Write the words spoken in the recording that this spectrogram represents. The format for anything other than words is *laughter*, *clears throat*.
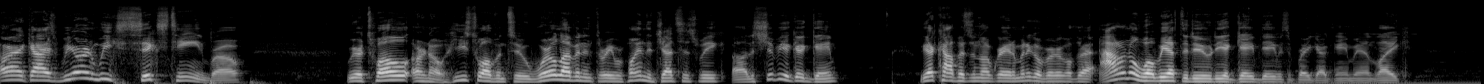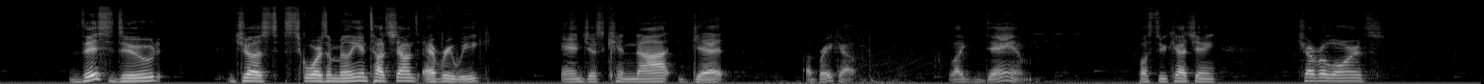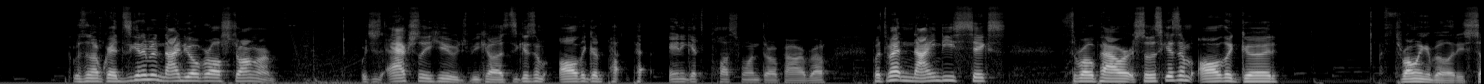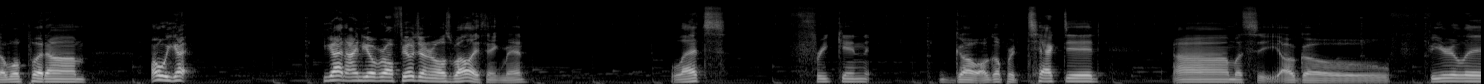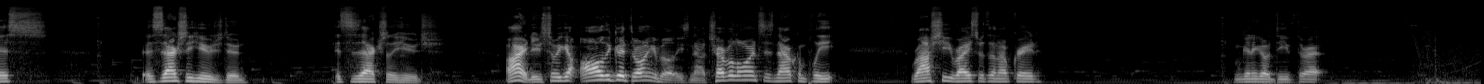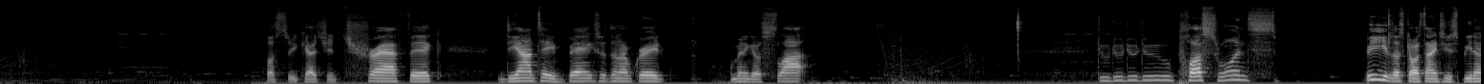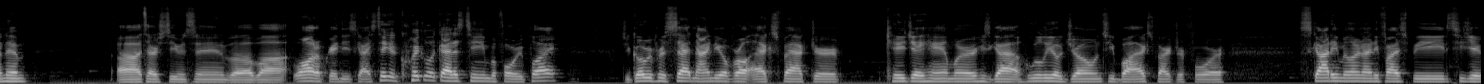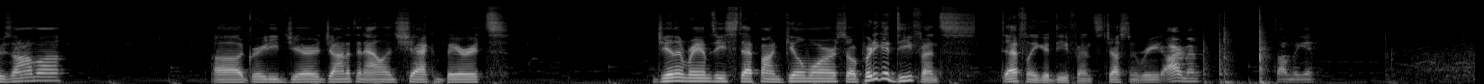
All right, guys, we are in week 16, bro. We are 12, or no, he's 12 and 2. We're 11 and 3. We're playing the Jets this week. Uh, this should be a good game. We got Kyle Pitts upgrade. I'm going to go vertical threat. I don't know what we have to do to get Gabe Davis a breakout game, man. Like, this dude just scores a million touchdowns every week and just cannot get a breakout. Like, damn. Plus two catching. Trevor Lawrence with an upgrade. This is to be a 90 overall strong arm, which is actually huge because this gives him all the good, and he gets plus one throw power, bro. Puts him at 96 throw power. So this gives him all the good throwing abilities. So we'll put, um, oh, we got, he got 90 overall field general as well, I think, man. Let's freaking go. I'll go protected. Um, let's see. I'll go fearless. This is actually huge, dude. This is actually huge. All right, dude. So we got all the good throwing abilities now. Trevor Lawrence is now complete. Rashee Rice with an upgrade. I'm going to go deep threat. Plus three catching traffic. Deonte Banks with an upgrade. I'm going to go slot. Do do do do. Plus one speed. Let's go. It's 92 speed on him. Uh, Tyler Stevenson, blah, blah, blah. We'll upgrade these guys. Take a quick look at his team before we play. Jacoby Brissett, 90 overall X Factor. KJ Hamler, he's got Julio Jones, he bought X Factor for. Scotty Miller, 95 speed. CJ Uzomah. Uh, Grady Jarrett, Jonathan Allen, Shaq Barrett. Jalen Ramsey, Stephon Gilmore. So, pretty good defense. Definitely good defense. Justin Reid. All right, man. Top of the game.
